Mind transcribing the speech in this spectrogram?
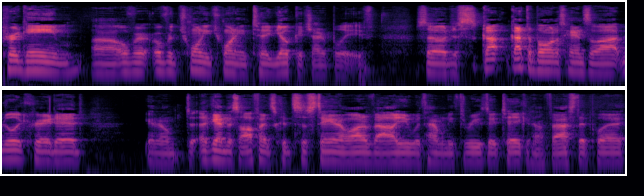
per game uh, over over 2020 to Jokic, I believe. So just got got the ball in his hands a lot. Really created. You know, again, this offense could sustain a lot of value with how many threes they take and how fast they play.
